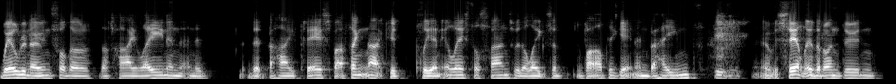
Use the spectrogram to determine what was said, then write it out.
well renowned for their, their high line and, and the, the, the, high press, but I think that could play into Leicester's hands with the likes of Vardy getting in behind. Mm-hmm. It was certainly their undoing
